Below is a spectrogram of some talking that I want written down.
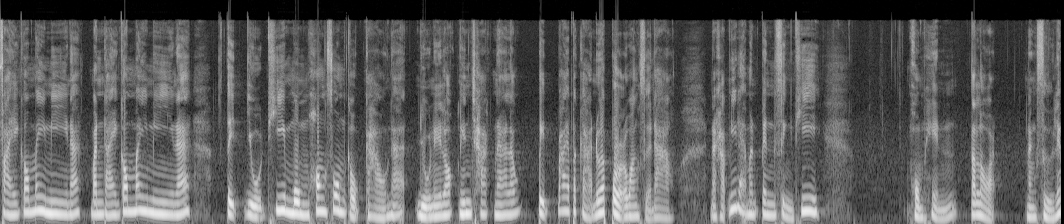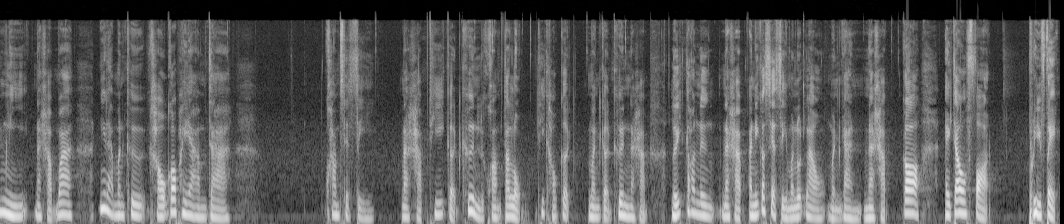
ไฟก็ไม่มีนะ บันไดก็ไม่มีนะ ติดอยู่ที่มุมห้องส้วมเก่าๆนะ อยู่ในล็อกลิ้นชักนะ แล้วปิดป้ายประกาศด้วยว่าโปรดระวังเสือดาวนะครับ นี่แหละมันเป็นสิ่งที่ผมเห็นตลอดหนังสือเล่มนี้นะครับ ว่านี่แหละมันคือเขาก็พยายามจะความเสียดสี นะครับที่เกิดขึ้นหรือความตลกที่เขาเกิดมันเกิดขึ้นนะครับ หรืออีกตอนหนึ่งนะครับ อันนี้ก็เสียดสีมนุษย์เราเหมือนกันนะครับ ก็ไอ้เจ้า Ford Prefect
